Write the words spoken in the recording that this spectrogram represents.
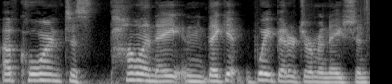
of corn to pollinate and they get way better germination.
